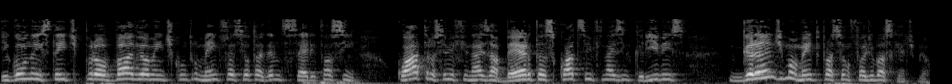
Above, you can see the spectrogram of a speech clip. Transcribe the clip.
E Golden State provavelmente contra o Memphis vai ser outra grande série. Então, assim, quatro semifinais abertas, quatro semifinais incríveis. Grande momento para ser um fã de basquete, Bill.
